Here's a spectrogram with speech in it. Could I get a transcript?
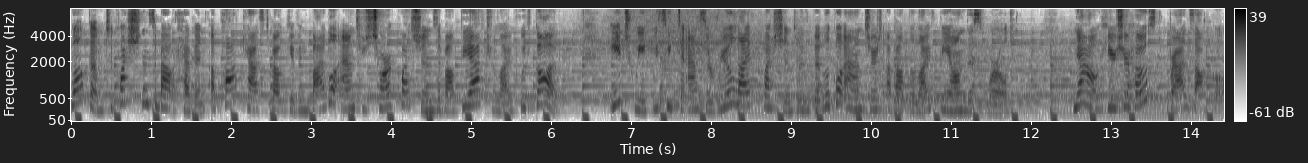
Welcome to Questions About Heaven, a podcast about giving Bible answers to our questions about the afterlife with God. Each week, we seek to answer real life questions with biblical answers about the life beyond this world. Now, here's your host, Brad Zockoll.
